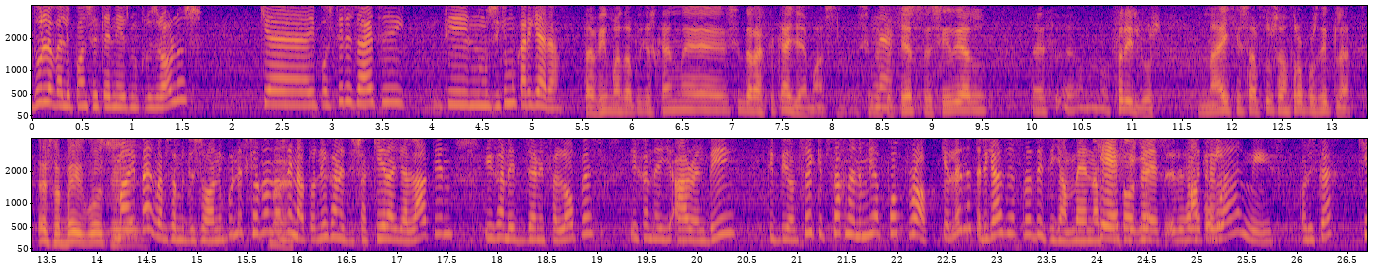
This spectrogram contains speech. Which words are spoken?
Δούλευα λοιπόν σε ταινίες μικρούς ρόλους και υποστήριζα έτσι την μουσική μου καριέρα. Τα βήματα που είχες κάνει είναι συνταρακτικά για εμάς. Συμμετοχές σε σύριαλ ε, θ- ε, θρύλους. Να έχεις αυτούς του ανθρώπους δίπλα. Ε, στο Baywatch. ε, Μα υπέγραψα με τη Sony που είναι σχεδόν Ναι. αδύνατον. Είχαν τη Shakira για Latin, είχαν τη Jennifer Lopez, είχαν R&B, την Beyoncé και ψάχνανε μια pop rock. Και λένε ταιριάζει η Αφροδίτη για μένα Και αυτό τότε. έφυγες. Δεν θα με Από- τρελάνεις. Ορίστε. Και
